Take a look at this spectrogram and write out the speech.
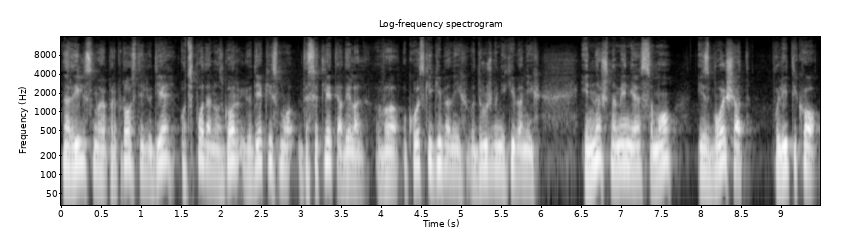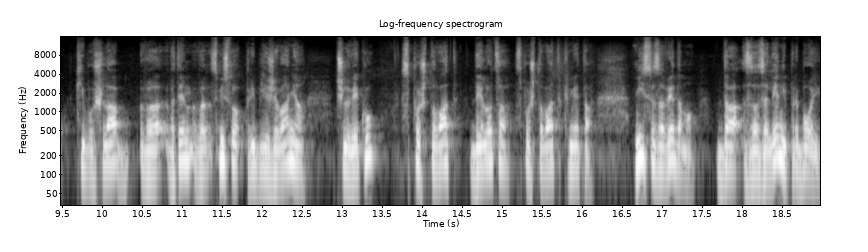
Naredili smo jo preprosti ljudje, od spodaj na zgor, ljudje, ki smo desetletja delali v okoljskih gibanjih, v družbenih gibanjih. In naš namen je samo izboljšati politiko, ki bo šla v, v tem v smislu približevanja človeku, spoštovati delavca, spoštovati kmeta. Mi se zavedamo, da za zeleni preboj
